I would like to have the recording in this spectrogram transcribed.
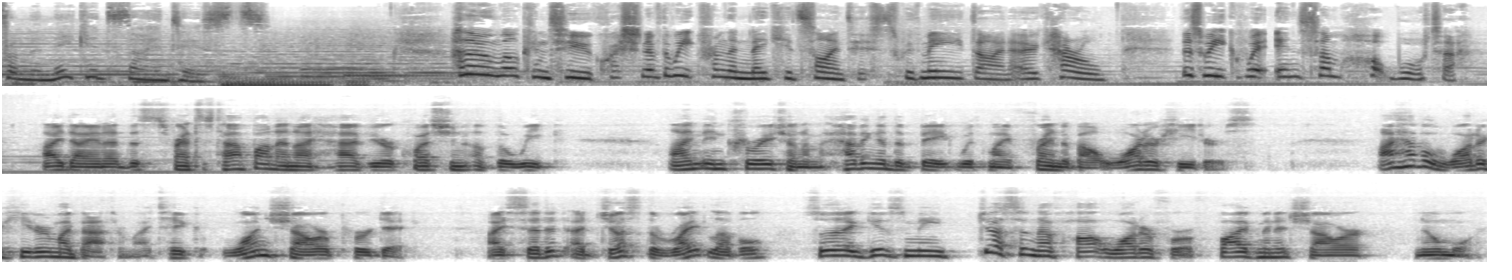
from the Naked Scientists. Hello and welcome to Question of the Week from the Naked Scientists with me, Diana O'Carroll. This week we're in some hot water. Hi Diana, this is Francis Tapon and I have your question of the week. I'm in Croatia and I'm having a debate with my friend about water heaters. I have a water heater in my bathroom. I take one shower per day. I set it at just the right level so that it gives me just enough hot water for a five minute shower, no more.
